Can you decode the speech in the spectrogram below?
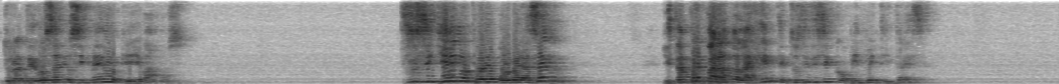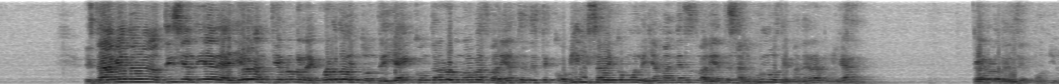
durante dos años y medio que llevamos. Entonces, si quieren, lo pueden volver a hacer. Y están preparando a la gente. Entonces dice COVID-23. Estaba viendo una noticia el día de ayer o antier, no me recuerdo, en donde ya encontraron nuevas variantes de este COVID y sabe cómo le llaman esas variantes algunos de manera vulgar. Perro del demonio.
